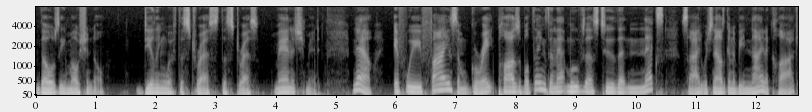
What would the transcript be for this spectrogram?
those emotional, dealing with the stress, the stress management. Now, if we find some great plausible things, then that moves us to the next side, which now is going to be nine o'clock,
